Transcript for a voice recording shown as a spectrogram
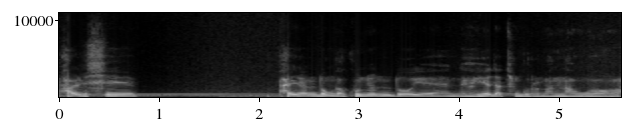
88년도인가 9년도에 내가 여자친구를 만나고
